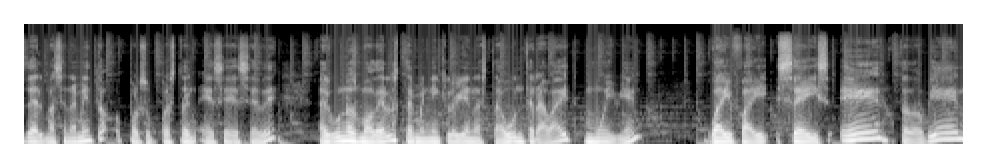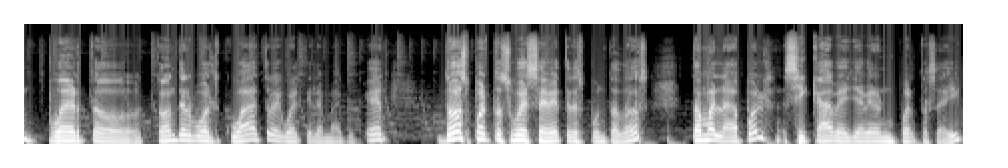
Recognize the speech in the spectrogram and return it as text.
de almacenamiento, por supuesto en SSD. Algunos modelos también incluyen hasta un terabyte, muy bien. Wi-Fi 6E, todo bien. Puerto Thunderbolt 4, igual que la MacBook Air. Dos puertos USB 3.2. Toma la Apple, si cabe, ya vieron puertos ahí.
